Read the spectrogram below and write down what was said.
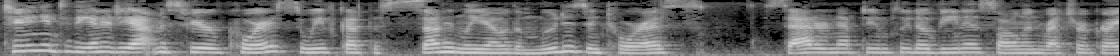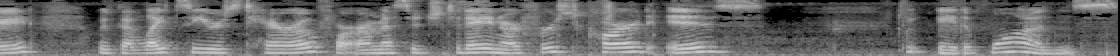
Tuning into the energy atmosphere, of course, we've got the Sun in Leo, the Moon is in Taurus, Saturn, Neptune, Pluto, Venus, all in retrograde. We've got Light Seers Tarot for our message today, and our first card is the Eight of Wands.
